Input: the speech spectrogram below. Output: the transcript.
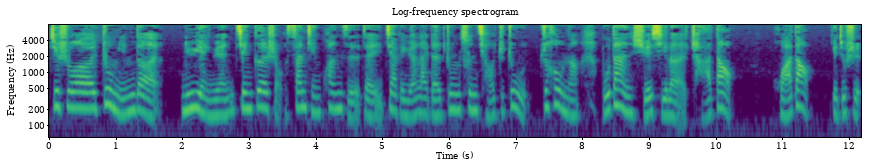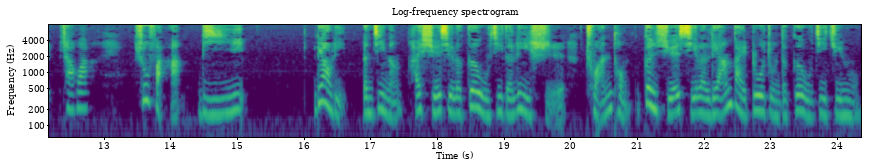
据说，著名的女演员兼歌手山田宽子在嫁给原来的中村乔之助之后呢，不但学习了茶道、华道，也就是插花、书法、礼仪、料理。等技能，还学习了歌舞伎的历史传统，更学习了两百多种的歌舞伎剧目。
